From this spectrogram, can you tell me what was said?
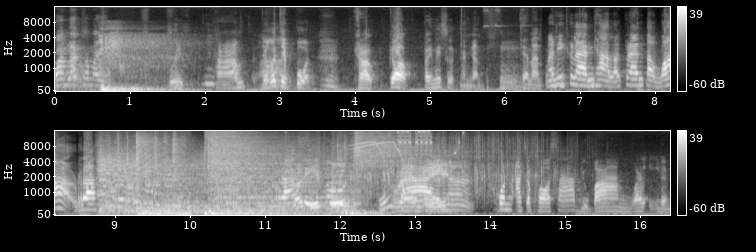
ความรักทำไมอุ้ยถาม เดี๋ยวก็เจ็บปวด ครับ ก็ไปไม่สุดเหมือนกันอืมแค่นั้น มาที่แกรนค่ะ แล้วแกรนตอบว่าราศีราศีตุลอุ๊ยแกรนตายเองน่ะ คนอาจจะพอทราบอยู่บ้างว่าเรื่อง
